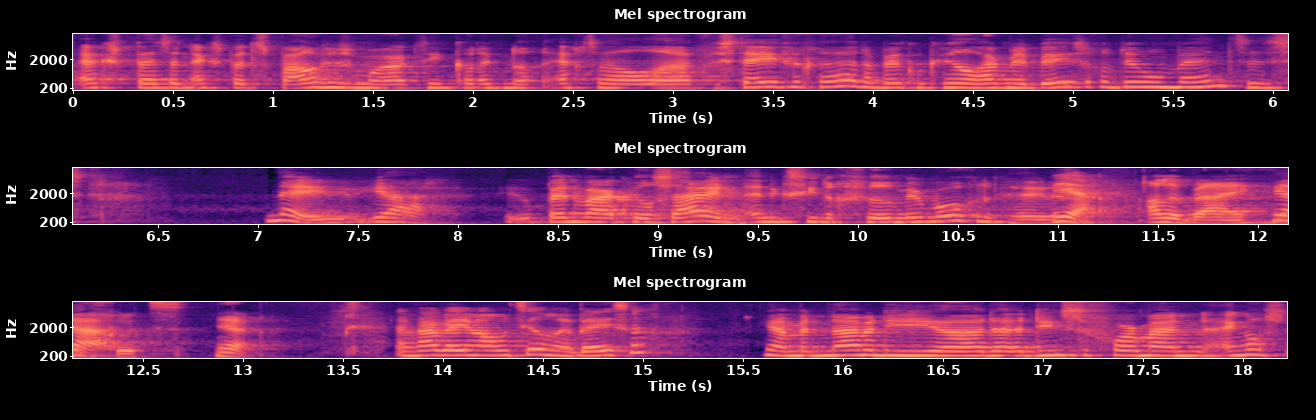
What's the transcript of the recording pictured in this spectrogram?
expat en expat spousesmarkt, die kan ik nog echt wel uh, verstevigen. Daar ben ik ook heel hard mee bezig op dit moment. Dus nee, ja, ik ben waar ik wil zijn en ik zie nog veel meer mogelijkheden. Ja, allebei. Heel Ja. goed. Ja. En waar ben je momenteel mee bezig? Ja, met name die, uh, de diensten voor mijn Engels,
